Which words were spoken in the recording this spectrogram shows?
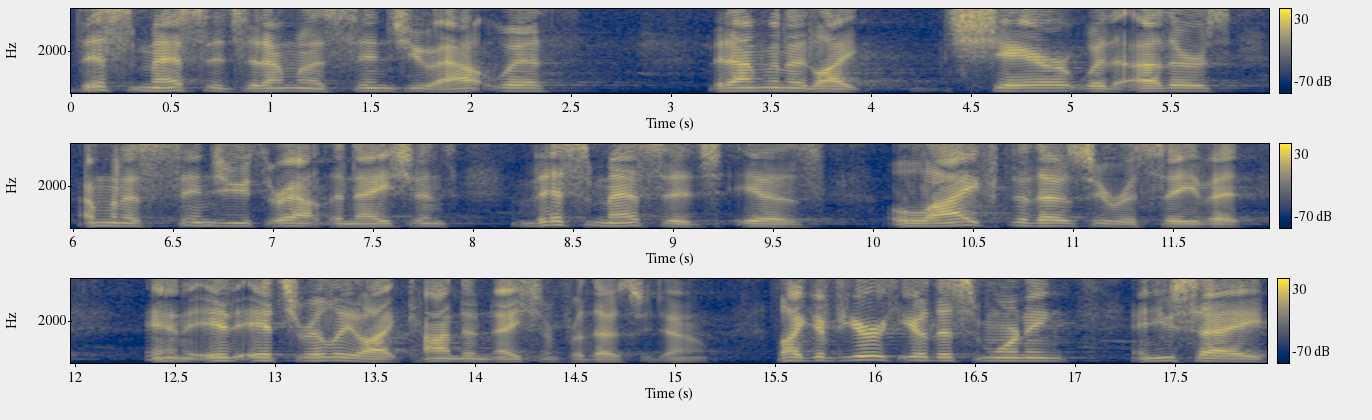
this message that I'm going to send you out with, that I'm going to, like, share with others, I'm going to send you throughout the nations. This message is life to those who receive it, and it, it's really like condemnation for those who don't. Like, if you're here this morning and you say,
